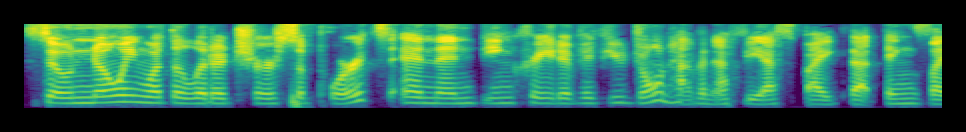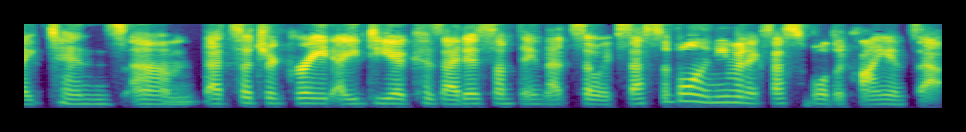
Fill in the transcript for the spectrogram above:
So knowing what the literature supports and then being creative if you don't have an FES bike, that things like TENS, um, that's such a great idea because that is something that's so accessible and even accessible to clients at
